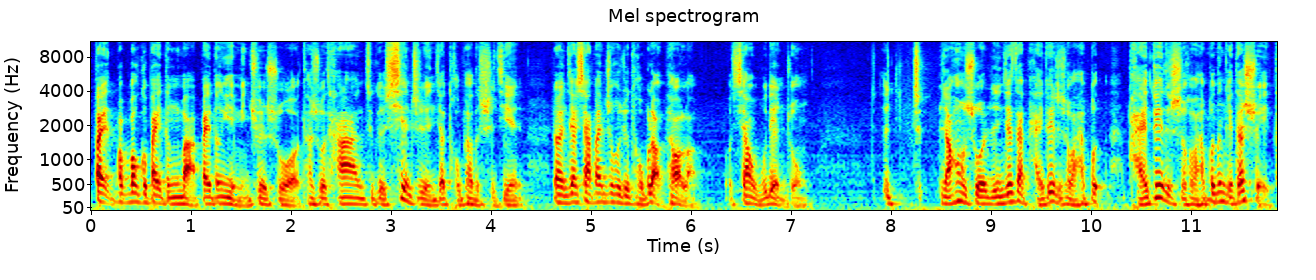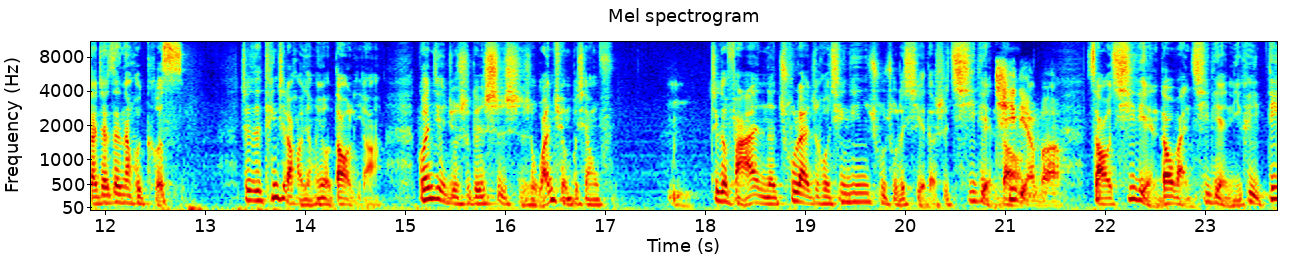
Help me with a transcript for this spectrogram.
拜包包括拜登吧，拜登也明确说，他说他这个限制人家投票的时间，让人家下班之后就投不了票了，下午五点钟，呃，这然后说人家在排队的时候还不排队的时候还不能给他水，大家在那会渴死，这个听起来好像很有道理啊，关键就是跟事实是完全不相符。嗯，这个法案呢出来之后清清楚楚的写的是七点到七点吧，早七点到晚七点你可以定，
